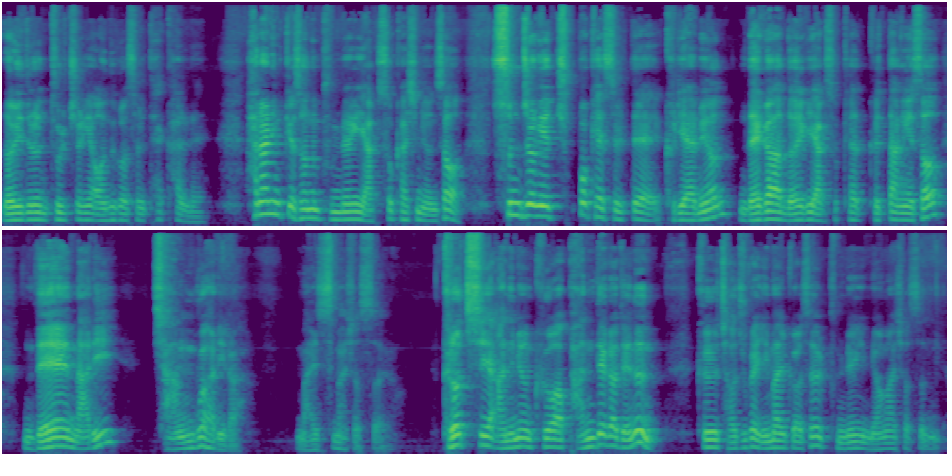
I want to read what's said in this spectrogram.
너희들은 둘 중에 어느 것을 택할래? 하나님께서는 분명히 약속하시면서 순종에 축복했을 때 그리하면 내가 너에게 약속한 그 땅에서 내 날이 장구하리라 말씀하셨어요. 그렇지 않으면 그와 반대가 되는 그 저주가 임할 것을 분명히 명하셨습니다.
